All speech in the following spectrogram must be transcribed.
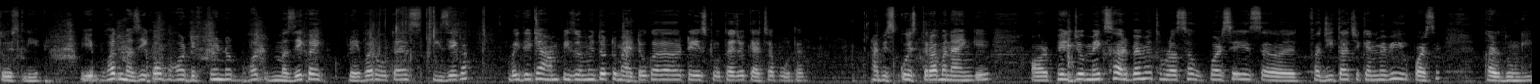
तो इसलिए। ये बहुत मज़े का, बहुत डिफरेंट और बहुत मज़े का एक फ्लेवर होता है इस पिज़्ज़े का। भाई देखिए, आम पिज़्ज़ों में तो टोमेटो का टेस्ट होता है, जो कैचअप होता है। अब इसको इस तरह बनाएँगे। और फिर जो मिक्स हर्बे में थोड़ा सा ऊपर से इस फजीता चिकन में भी ऊपर से कर दूँगी।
